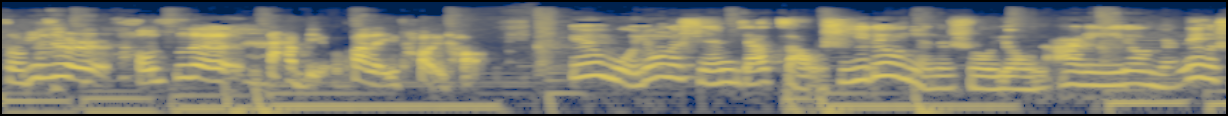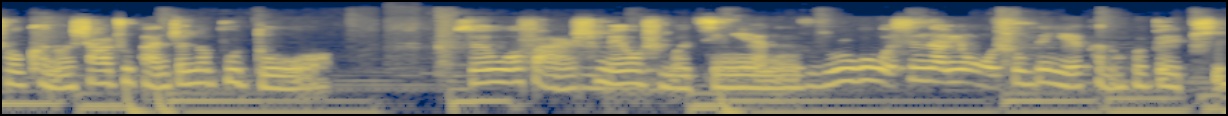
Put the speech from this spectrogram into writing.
总之就是投资的大饼画的一套一套。因为我用的时间比较早，是一六年的时候用的，二零一六年那个时候可能杀猪盘真的不多，所以我反而是没有什么经验的。如果我现在用，我说不定也可能会被骗。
